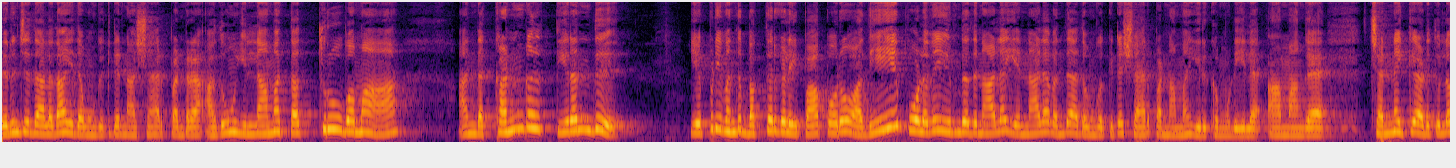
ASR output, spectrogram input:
தெரிஞ்சதால தான் இதை உங்ககிட்ட நான் ஷேர் பண்ணுறேன் அதுவும் இல்லாமல் தத்ரூபமாக அந்த கண்கள் திறந்து எப்படி வந்து பக்தர்களை பார்ப்போரோ அதே போலவே இருந்ததுனால என்னால் வந்து அதை உங்ககிட்ட ஷேர் பண்ணாமல் இருக்க முடியல. ஆமாங்க. சென்னைக்கு அடுத்துள்ள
